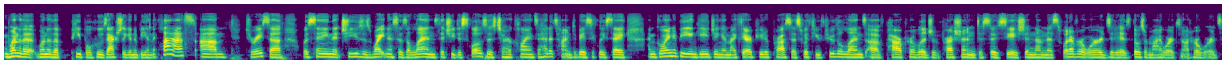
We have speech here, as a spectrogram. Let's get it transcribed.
one of the one of the people who's actually going to be in the class, um, Teresa, was saying that she uses whiteness as a lens that she discloses to her clients ahead of time to basically say, "I'm going to be engaging in my therapeutic process with you through the lens of power, privilege, oppression, dissociation, numbness, whatever words it is. Those are my words, not her words.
